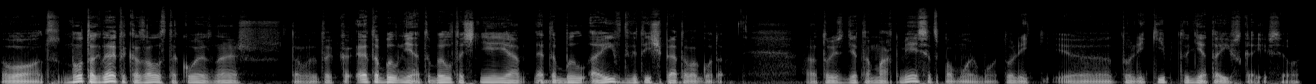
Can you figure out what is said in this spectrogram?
Вот. Ну, тогда это казалось такое, знаешь, там, это, это был, нет, это был, точнее, это был АИФ 2005 года. А, То есть где-то март месяц, по-моему, то ли, э, то ли КИП, нет, АИФ, скорее всего.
